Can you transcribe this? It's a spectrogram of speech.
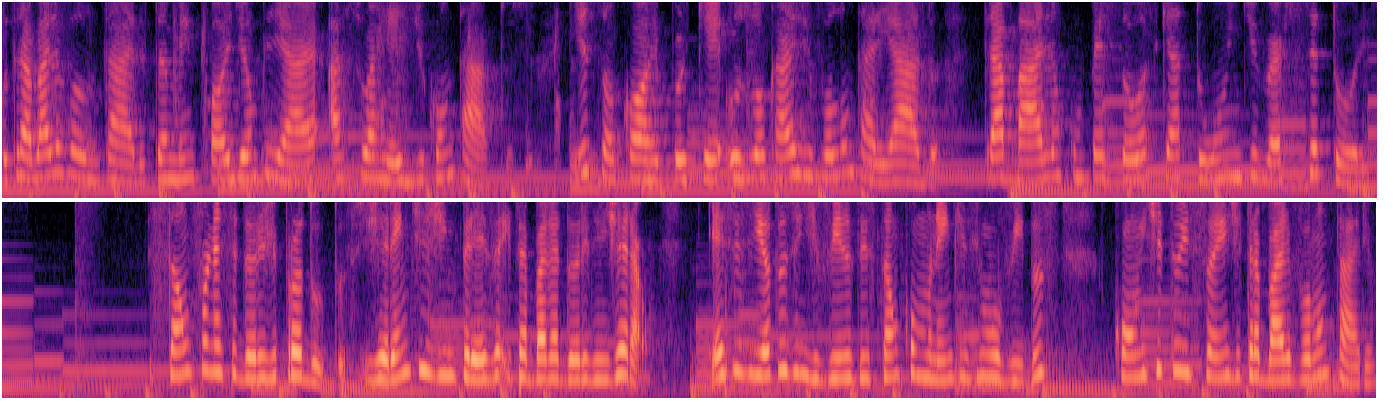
O trabalho voluntário também pode ampliar a sua rede de contatos. Isso ocorre porque os locais de voluntariado trabalham com pessoas que atuam em diversos setores. São fornecedores de produtos, gerentes de empresa e trabalhadores em geral. Esses e outros indivíduos estão comumente envolvidos com instituições de trabalho voluntário.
